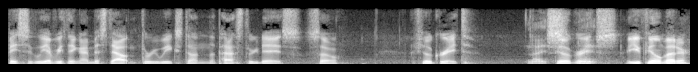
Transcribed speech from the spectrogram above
basically everything I missed out in three weeks done in the past three days. So, I feel great. Nice. Feel great. nice. Are you feeling better?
